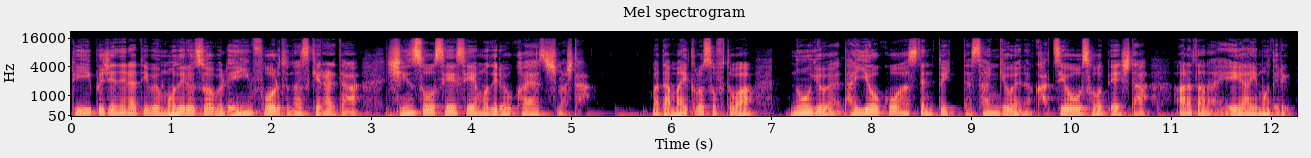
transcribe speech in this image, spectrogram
Deep Generative Models of Rainfall と名付けられた深層生成モデルを開発しました。またマイクロソフトは農業や太陽光発電といった産業への活用を想定した新たな AI モデル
